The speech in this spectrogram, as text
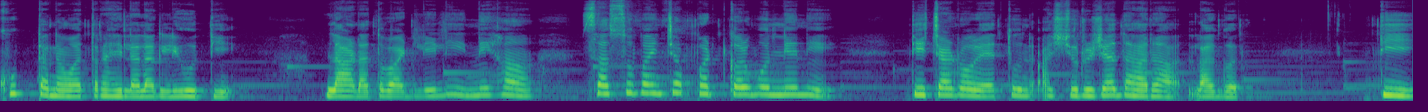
खूप तणावात राहायला लागली होती. लाडात वाढलेली नेहा सासूबाईंच्या फटकळ बोलण्याने तिच्या डोळ्यातून अश्रूच्या धारा लागत. ती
